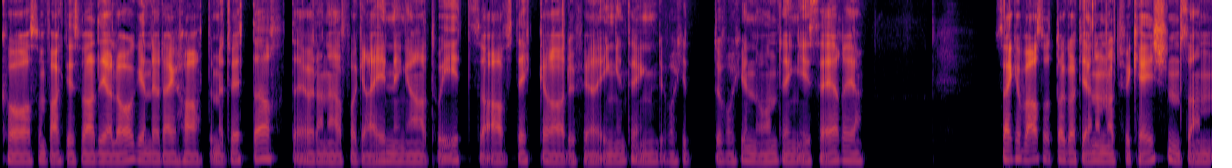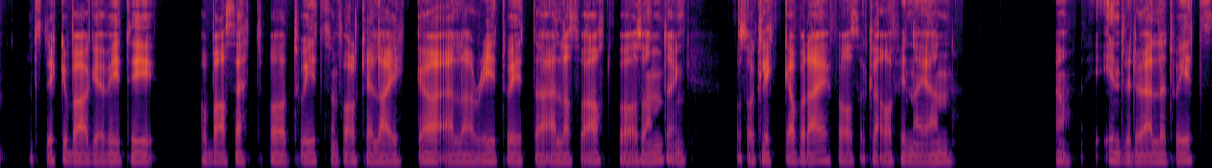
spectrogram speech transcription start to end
hva som faktisk var dialogen. Det er det jeg hater med Twitter. Det er jo den her forgreininga av tweets og avstikkere, du får ingenting. Du får ikke, du får ikke noen ting i serie. Så jeg har bare sittet og gått gjennom notificationsene et stykke bakover i tid og bare sett på tweets som folk har lika eller retweeta eller svart på og sånne ting, og så klikka på dem for å klare å finne igjen ja, individuelle tweets.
